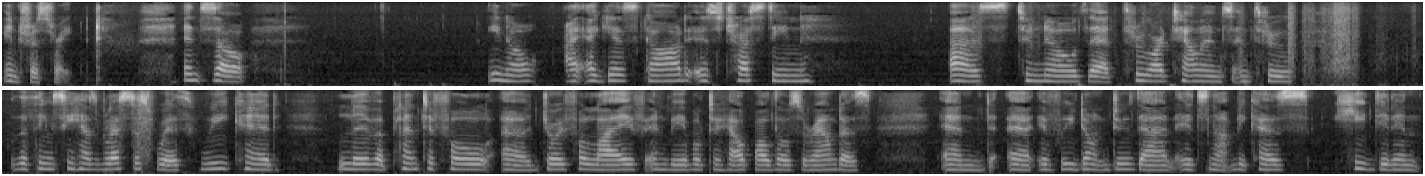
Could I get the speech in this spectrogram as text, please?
interest rate. and so, you know, I, I guess God is trusting us to know that through our talents and through the things He has blessed us with, we could live a plentiful, uh, joyful life and be able to help all those around us. And uh, if we don't do that, it's not because He didn't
